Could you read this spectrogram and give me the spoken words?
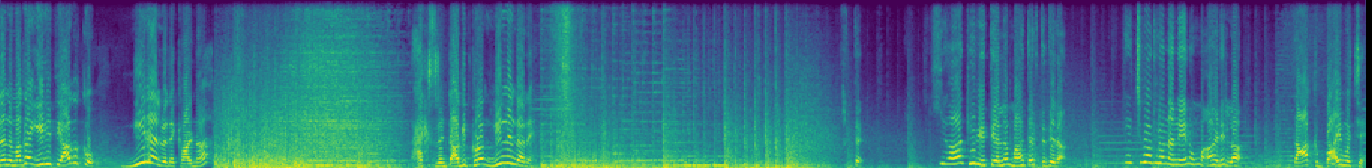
ನನ್ನ ಮಗ ಈ ರೀತಿ ಆಗಕ್ಕೂ ನೀನೇ ಅಲ್ವೇ ಕಾರಣ? ಆಕ್ಸಿಡೆಂಟ್ ಆಗಿದ್ ಕೂಡ ನಿನ್ನಿಂದಾನೆ. ಯಾಕೆ ಈ ರೀತಿ ಎಲ್ಲ ಮಾತಾಡ್ತಿದ್ದೀರಾ? ನಿಜವಾಗ್ಲೂ ನಾನೇನು ಮಾಡಿಲ್ಲ. ಸಾಕ್ ಬಾಯಿ ಮುಚ್ಚೆ.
